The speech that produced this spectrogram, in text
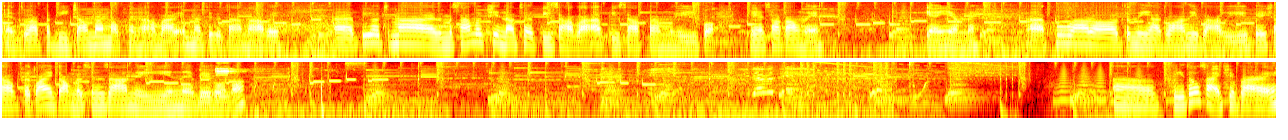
အဲသူကပတိကျောင်းသားမှာဖွင့်ထားပါတယ်အမှတ်တရသားနာပဲအဲပြီးတော့ကျမမစားမဖြစ်နောက်ထပ်ပီဇာပါပီဇာ family ပေါ့အရင်စားကောင်းတယ်ရန်ရန်မယ်အခုကတော့တနေရာသွားနေပါပြီပဲလျှောက်ပဲသွားရင်ကောင်းမစင်းစားနေရင်းနေပဲပေါ့နော် အာဘေးထုတ်ဆိုင်ဖြစ်ပါတယ်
